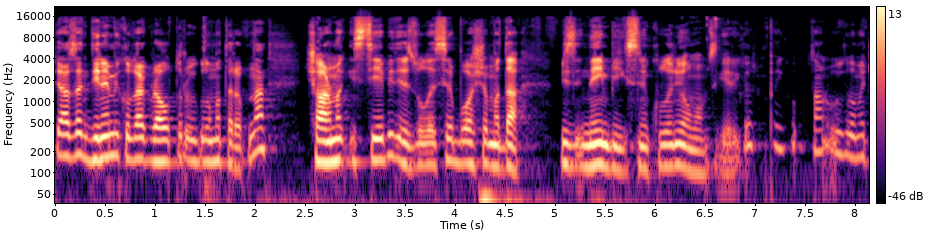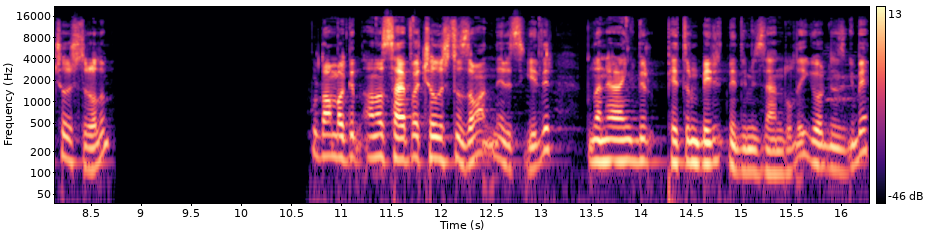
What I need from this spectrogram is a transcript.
birazdan dinamik olarak router uygulama tarafından çağırmak isteyebiliriz. Dolayısıyla bu aşamada biz name bilgisini kullanıyor olmamız gerekiyor. Peki buradan uygulamayı çalıştıralım. Buradan bakın ana sayfa çalıştığı zaman neresi gelir? Bundan herhangi bir pattern belirtmediğimizden dolayı gördüğünüz gibi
